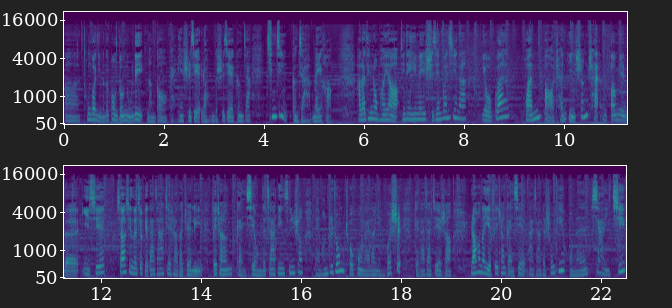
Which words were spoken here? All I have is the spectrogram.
啊，通过你们的共同努力，能够改变世界，让我们的世界更加清净、更加美好。好了，听众朋友，今天因为时间关系呢，有关。环保产品生产方面的一些消息呢，就给大家介绍到这里。非常感谢我们的嘉宾孙生，百忙之中抽空来到演播室给大家介绍。然后呢，也非常感谢大家的收听。我们下一期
